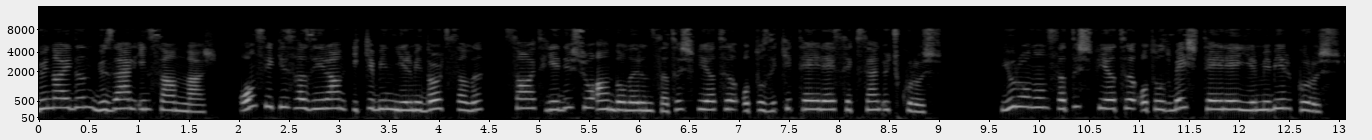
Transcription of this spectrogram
Günaydın güzel insanlar. 18 Haziran 2024 Salı, saat 7 şu an doların satış fiyatı 32 TL 83 kuruş. Euro'nun satış fiyatı 35 TL 21 kuruş.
